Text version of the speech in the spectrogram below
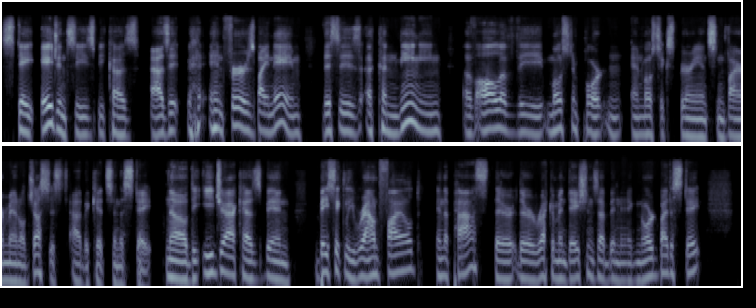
state agencies because as it infers by name this is a convening of all of the most important and most experienced environmental justice advocates in the state. Now, the EJAC has been basically round filed in the past. Their, their recommendations have been ignored by the state.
